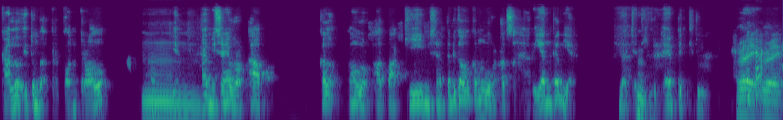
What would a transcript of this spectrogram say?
kalau itu nggak terkontrol. Hmm. Ya, misalnya workout. Kalau kamu workout pagi misalnya, tapi kalau kamu workout seharian kan ya nggak jadi good habit gitu loh. Right, right.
